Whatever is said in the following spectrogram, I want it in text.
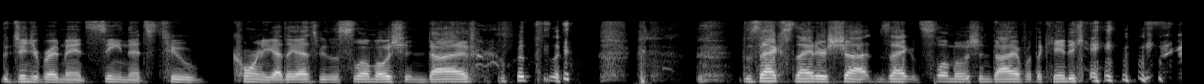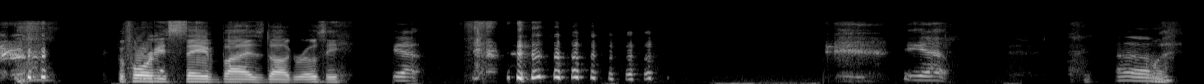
the gingerbread man scene that's too corny i think it has to be the slow motion dive with the, the Zack Snyder shot Zack slow motion dive with the candy cane before he's saved by his dog Rosie. Yeah. yeah. Um.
